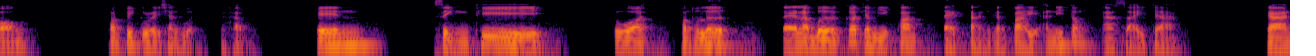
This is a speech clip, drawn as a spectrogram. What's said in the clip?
ของ configuration word นะครับ เป็น สิ่งที่ตัว controller แต่ละเบอร์ก็จะมีความแตกต่างกันไป อันนี้ต้องอาศัยจากการ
